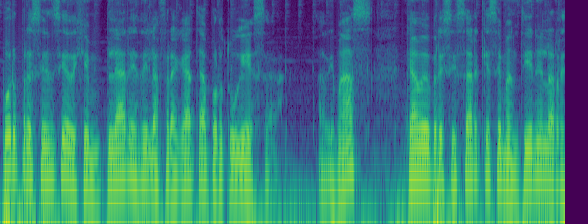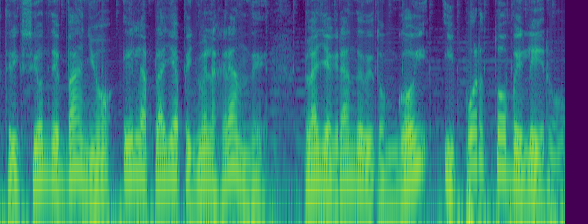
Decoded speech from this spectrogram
por presencia de ejemplares de la fragata portuguesa. Además, cabe precisar que se mantiene la restricción de baño en la playa Peñuelas Grande, Playa Grande de Tongoy y Puerto Velero.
